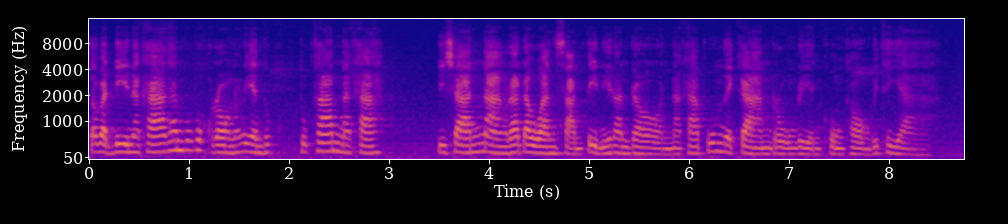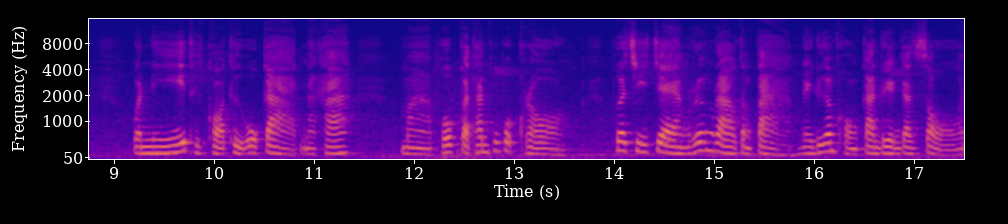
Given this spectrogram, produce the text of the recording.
สวัสดีนะคะ ท่านผู้ปกครองนักเรียนทุกทุกท่านนะคะ ดิฉันนางรัตวันสันตินิรันดรนะคะผู้อำนวยการโรงเรียนคงทองวิทยา วันนี้ถือขอถือโอกาสนะคะ มาพบกับท่านผู้ปกครอง เพื่อชี้แจงเรื่องราวต่างๆ ในเรื่องของการเรียนการสอน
